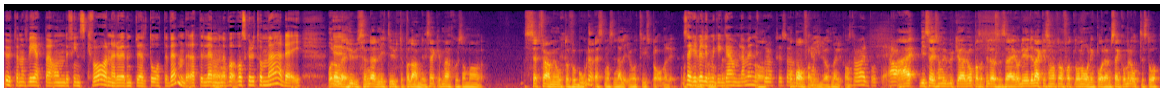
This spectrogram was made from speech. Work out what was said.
utan att veta om det finns kvar när du eventuellt återvänder. Att det lämnar, vad, vad ska du ta med dig? Och de där Eh. husen där lite ute på landet, det är säkert människor som har sett fram emot att få bo där resten av sina liv och trivs bra med det. Och så Säkert väldigt mycket inte. gamla människor Ja. också. som Och barnfamiljer och allt möjligt konstigt. Har bott där. Ja. Nej, vi säger som vi brukar göra. Vi hoppas att det löser sig. Och det, det verkar som att de har fått någon ordning på den. Sen kommer det återstå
